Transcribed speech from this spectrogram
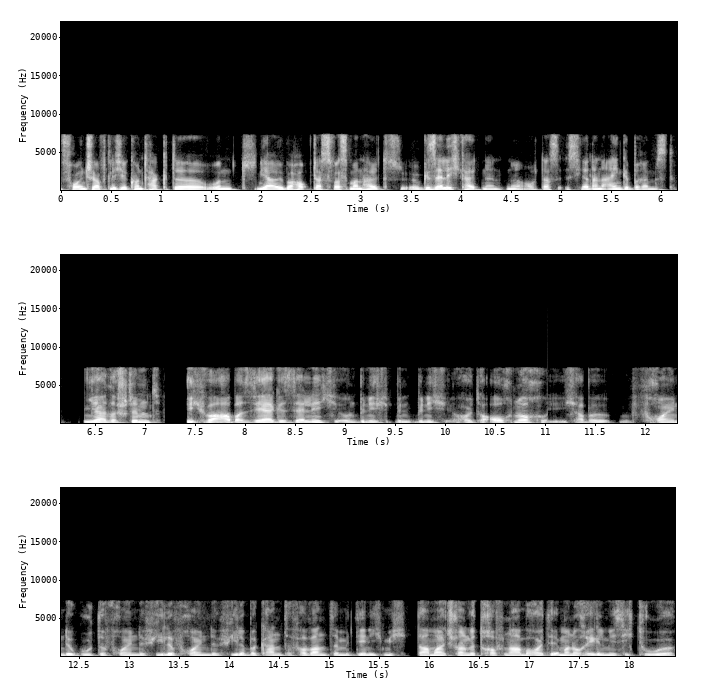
freundschaftliche Kontakte und ja überhaupt das, was man halt äh, Geselligkeit nennt. Ne? Auch das ist ja dann eingebremst. Ja, das stimmt. Ich war aber sehr gesellig und bin ich, bin, bin ich heute auch noch. Ich habe Freunde, gute Freunde, viele Freunde, viele bekannte Verwandte, mit denen ich mich damals schon getroffen habe, heute immer noch regelmäßig tue.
